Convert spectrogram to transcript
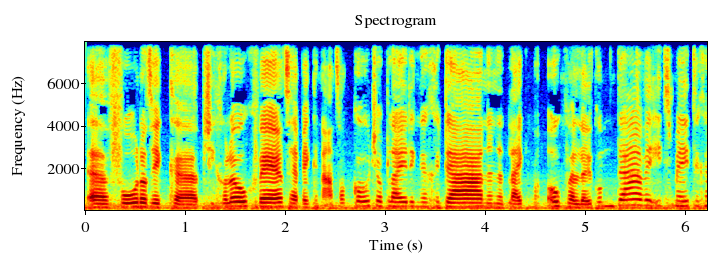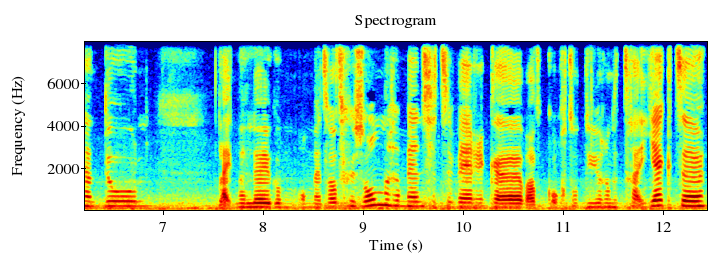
uh, voordat ik uh, psycholoog werd, heb ik een aantal coachopleidingen gedaan. En het lijkt me ook wel leuk om daar weer iets mee te gaan doen. Het lijkt me leuk om, om met wat gezondere mensen te werken, wat korter durende trajecten.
